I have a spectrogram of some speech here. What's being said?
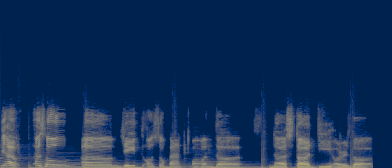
yeah. uh, So um, Jade also banked on the the study or the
